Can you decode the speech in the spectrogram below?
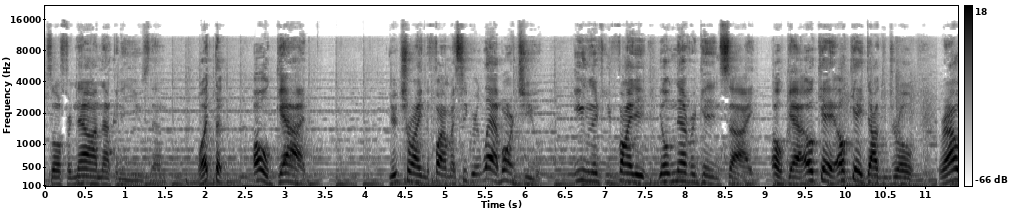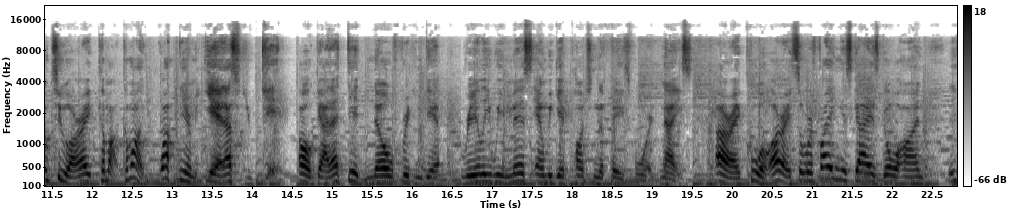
So for now, I'm not gonna use them. What the, oh god. You're trying to find my secret lab, aren't you? Even if you find it, you'll never get inside. Oh, God. Okay, okay, Dr. Gero. Round two, alright? Come on, come on. Walk near me. Yeah, that's what you get. Oh, God, that did no freaking damn. Really? We miss and we get punched in the face for it. Nice. Alright, cool. Alright, so we're fighting this guy as Gohan. It,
